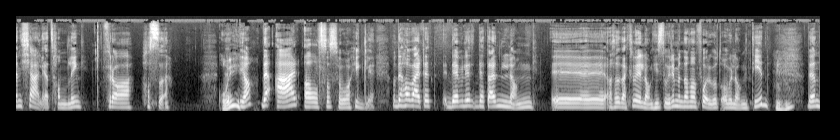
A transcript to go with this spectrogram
en kjærlighetshandling fra Hasse. Oi, Ja, det er altså så hyggelig. Og det har vært et det vil, Dette er en lang eh, altså Det er ikke så veldig lang historie, men den har foregått over lang tid. Den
